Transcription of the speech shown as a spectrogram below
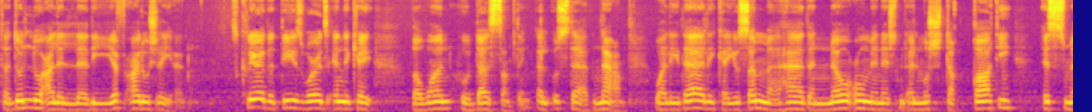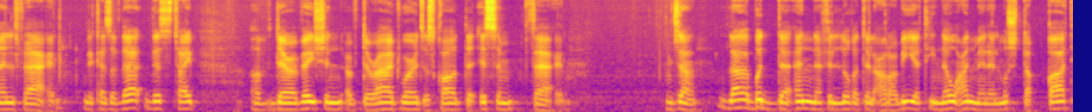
تدل على الذي يفعل شيئا. It's clear that these words indicate the one who does something الأستاذ نعم ولذلك يسمى هذا النوع من المشتقات اسم الفاعل. Because of that this type of derivation of derived words is called the اسم فاعل جان لا بد أن في اللغة العربية نوعا من المشتقات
